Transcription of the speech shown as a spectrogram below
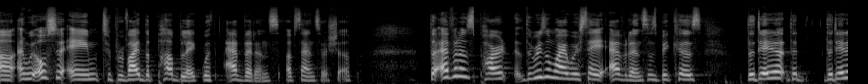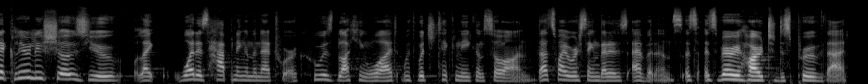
Uh, and we also aim to provide the public with evidence of censorship. The evidence part, the reason why we say evidence is because the data, the, the, data clearly shows you like what is happening in the network, who is blocking what, with which technique, and so on. That's why we're saying that it is evidence. It's, it's very hard to disprove that.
